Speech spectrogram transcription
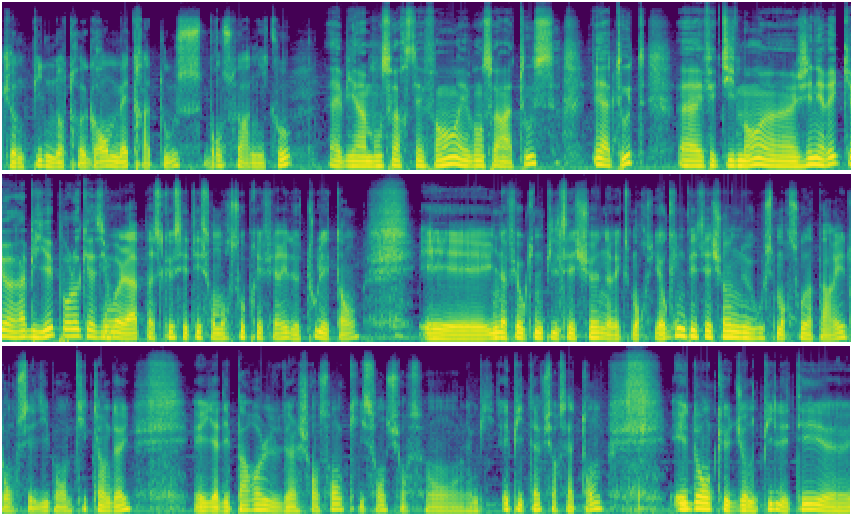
John Peel, notre grand maître à tous. Bonsoir Nico. Eh bien, bonsoir Stéphane et bonsoir à tous et à toutes. Euh, effectivement, euh, générique rhabillé pour l'occasion. Voilà, parce que c'était son morceau préféré de tous les temps. Et il n'a fait aucune pill session avec ce morceau. Il n'y a aucune pill session où ce morceau apparaît, donc c'est dit, bon, un petit clin d'œil. Et il y a des paroles de la chanson qui sont sur son épitaphe, sur sa tombe. Et donc, John Peel était, euh,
